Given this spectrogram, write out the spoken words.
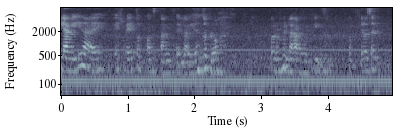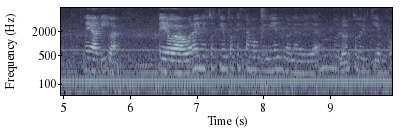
la vida es, es retos constantes, la vida es dolor por un lado, no quiero ser negativa, pero ahora en estos tiempos que estamos viviendo, la vida es un dolor todo el tiempo.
